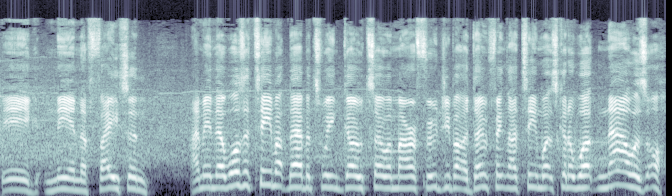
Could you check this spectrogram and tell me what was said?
Big knee in the face and I mean there was a team up there between Goto and Marufuji but I don't think that teamwork's going to work now as oh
